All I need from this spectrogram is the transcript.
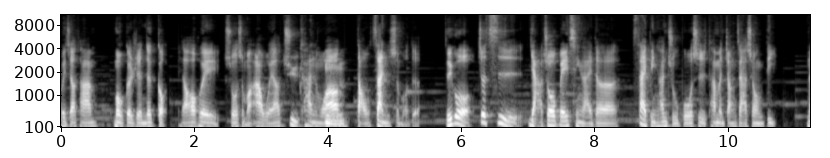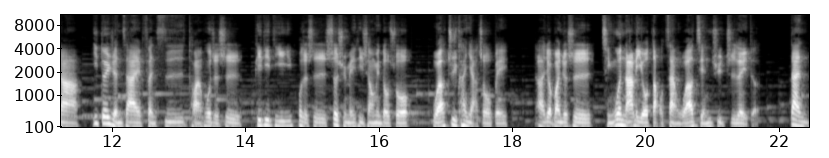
会叫他某个人的狗，然后会说什么啊，我要拒看，我要倒赞什么的。结果这次亚洲杯请来的赛评和主播是他们张家兄弟，那一堆人在粉丝团或者是 PTT 或者是社群媒体上面都说我要拒看亚洲杯。啊，要不然就是，请问哪里有导赞，我要检举之类的。但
